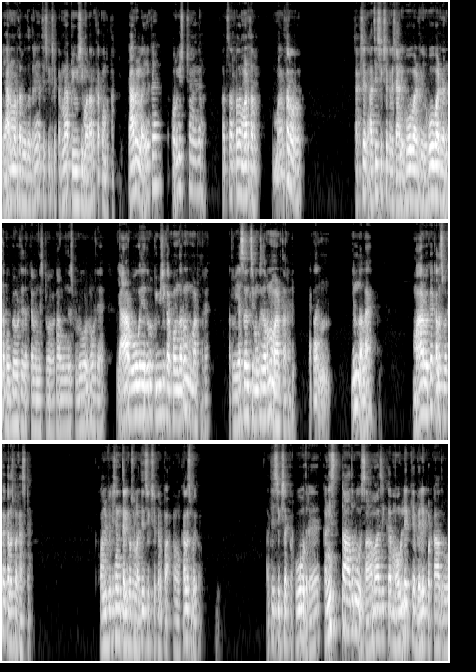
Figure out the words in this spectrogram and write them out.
ಯಾರು ಮಾಡ್ತಾರೆ ಗೊತ್ತದ್ರಿ ಅತಿ ಶಿಕ್ಷಕರನ್ನ ಪಿ ಯು ಸಿ ಮಾಡೋರು ಕರ್ಕೊಂಬರ್ತಾರೆ ಯಾರು ಇಲ್ಲ, ಏಕೆ? ಅವ್ರಿಗೆ ಶಿಕ್ಷಣ ಇದೆ ಹತ್ತು ಸಾವಿರ ರೂಪಾಯಿ ಮಾಡ್ತಾರೆ. ಮಾಡ್ತಾರೆ ಅವರು. ಶಿಕ್ಷಕ ಅತಿ ಶಿಕ್ಷಕರ ಶಾಲೆಗೆ ಹೋಗ್ಬೇಡ್ರಿ ಹೋಗ್ಬೇಡ್ರಿ ಅಂತ ಬೊಬ್ಬೆ ಹೊಡ್ತಿದ್ದಾರೆ ಕೆಲವೊಂದಿಷ್ಟು ನಾವು ಒಂದಿಷ್ಟು ಹುಡುಗರು ನೋಡಿದೆ. ಯಾರು ಹೋಗದೇ ಇದ್ರು ಪಿ ಯು ಸಿ ಕರ್ಕೊಂಡಾರು ಮಾಡ್ತಾರೆ. ಅಥವಾ ಎಸ್ ಎಲ್ ಸಿ ಮುಗಿಸಿದ್ರು ಮಾಡ್ತಾರೆ. ಯಾಕಂದ್ರೆ ಇಲ್ಲಲ್ಲ, ಮಾಡ್ಬೇಕಾ, ಕಲಿಸ್ಬೇಕಾ ಅಷ್ಟೇ. ಕ್ವಾಲಿಫಿಕೇಶನ್ ತೆಗೆದುಕೊಳ್ಳ ಅತಿ ಶಿಕ್ಷಕರಪ್ಪ ಅವ್ನು ಕಲಿಸ್ಬೇಕು. ಅತಿ ಶಿಕ್ಷಕರು ಹೋದರೆ, ಕನಿಷ್ಠ ಆದರೂ ಸಾಮಾಜಿಕ ಮೌಲ್ಯಕ್ಕೆ ಬೆಲೆ ಕೊಟ್ಟಾದರೂ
